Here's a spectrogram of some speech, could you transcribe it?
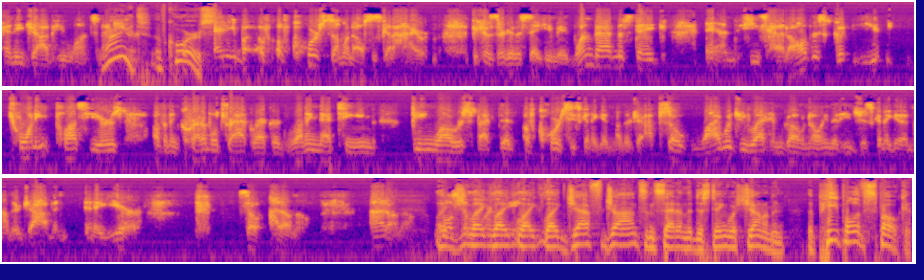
any job he wants next right, year. of course. Anybody, of, of course, someone else is going to hire him because they're going to say he made one bad mistake and he's had all this good 20 plus years of an incredible track record running that team, being well respected. Of course, he's going to get another job. So why would you let him go knowing that he's just going to get another job in, in a year? so I don't know. I don't know. Like, like, like, like, like Jeff Johnson said in The Distinguished Gentleman, the people have spoken.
